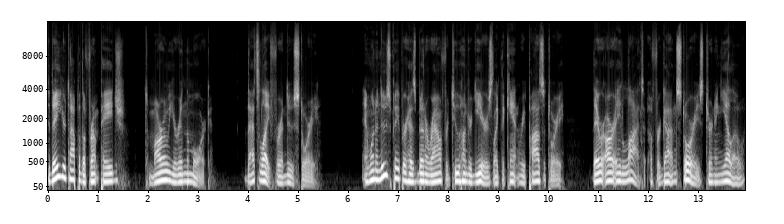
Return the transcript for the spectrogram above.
Today you're top of the front page, tomorrow you're in the morgue. That's life for a news story. And when a newspaper has been around for 200 years, like the Canton Repository, there are a lot of forgotten stories turning yellow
